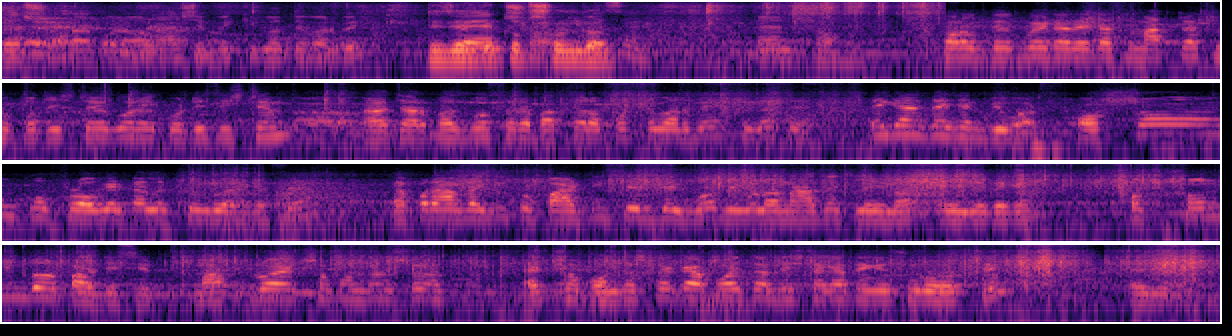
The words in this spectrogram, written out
দেড়শো টাকা করে অনায়াসে বিক্রি করতে পারবে। ডিজাইনটা খুব সুন্দর। প্যান্ট সহ। ফরক দেখব এটা রেট আছে মাত্র একশো পঁচিশ টাকা করে কোটি সিস্টেম চার পাঁচ বছরের বাচ্চারা পড়তে পারবে ঠিক আছে? এইখানে দেখেন ভিউয়ার্স অসংখ্য ফ্রকের কালেকশন রয়ে গেছে। তারপরে আমরা কিছু পার্টি সেট দেখব যেগুলো না দেখলেই নয়। এই যে দেখেন খুব সুন্দর পার্টি সেট মাত্র একশো পঞ্চাশ একশো পঞ্চাশ টাকা পঁয়তাল্লিশ টাকা থেকে শুরু হচ্ছে। এই যে দেখেন।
